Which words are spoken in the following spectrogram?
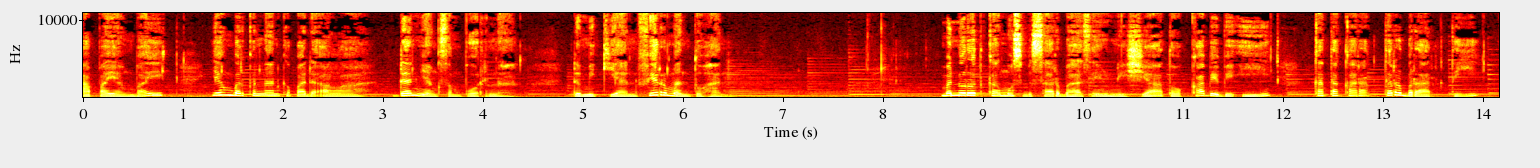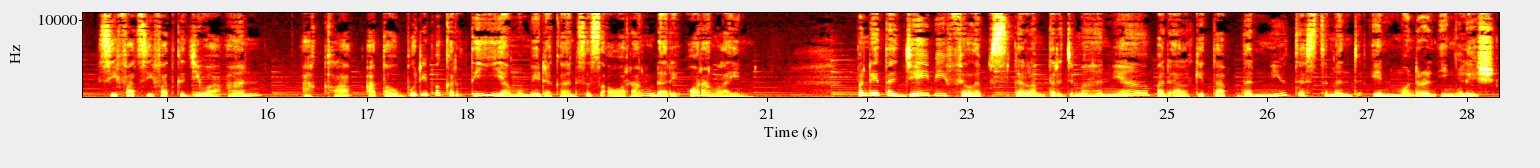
apa yang baik, yang berkenan kepada Allah, dan yang sempurna. Demikian firman Tuhan. Menurut Kamus Besar Bahasa Indonesia atau KBBI, kata karakter berarti sifat-sifat kejiwaan, akhlak atau budi pekerti yang membedakan seseorang dari orang lain. Pendeta J.B. Phillips dalam terjemahannya pada Alkitab The New Testament in Modern English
